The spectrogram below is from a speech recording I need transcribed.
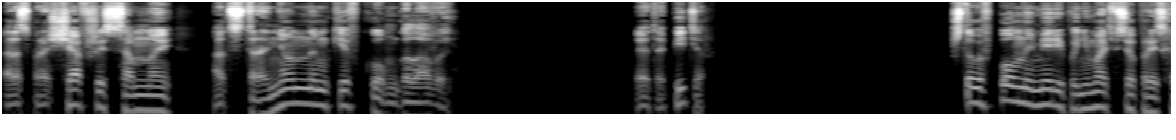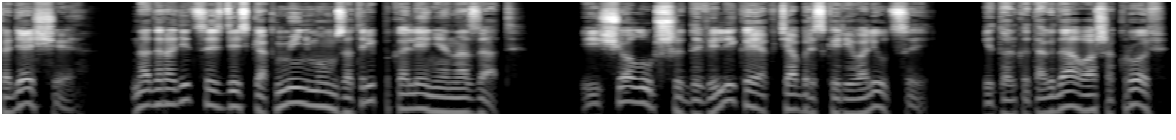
распрощавшись со мной отстраненным кивком головы. Это Питер? Чтобы в полной мере понимать все происходящее, надо родиться здесь как минимум за три поколения назад. еще лучше до Великой Октябрьской революции. И только тогда ваша кровь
